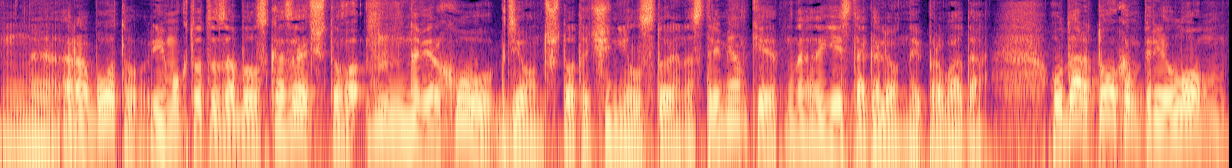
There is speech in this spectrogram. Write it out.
работу, ему кто-то забыл сказать, что наверху, где он что-то чинил, стоя на стремянке, э, есть оголенные провода. Удар током, перелом,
